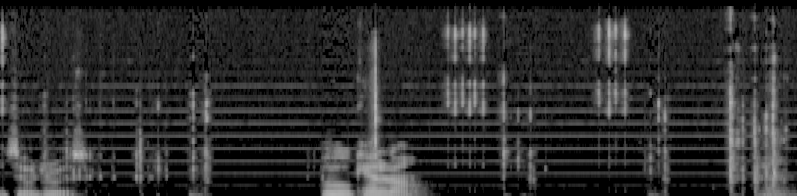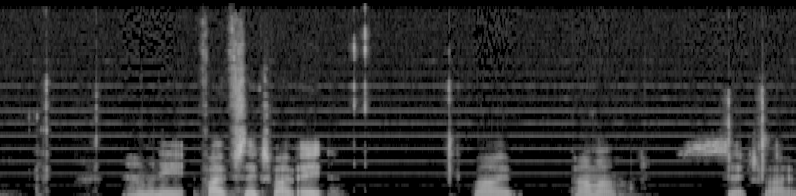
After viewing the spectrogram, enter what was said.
Let's see what Drew is. Oh, Canada. How many? Five, six, five, eight, five, comma, six, five,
